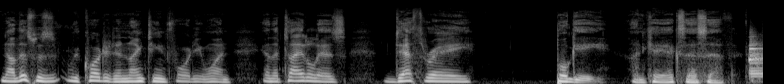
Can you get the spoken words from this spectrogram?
Now, this was recorded in 1941, and the title is Death Ray Boogie on KXSF.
